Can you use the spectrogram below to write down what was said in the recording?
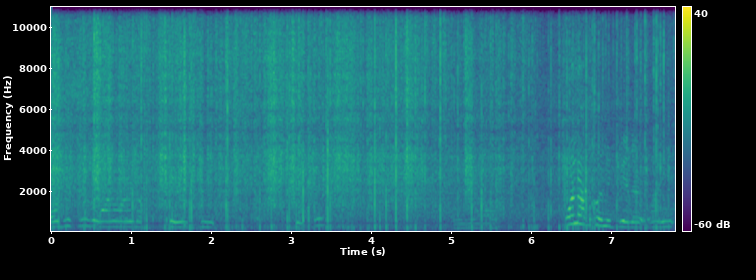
Oh, this is the one where the parachute shoots Oh, yeah. We're not gonna get it right.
